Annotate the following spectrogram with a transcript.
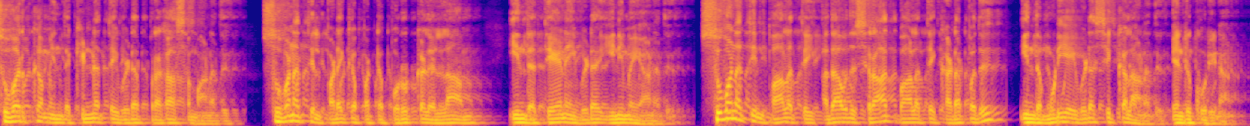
சுவர்க்கம் இந்த கிண்ணத்தை விட பிரகாசமானது. சுவனத்தில் படைக்கப்பட்ட பொருட்கள் எல்லாம் இந்த தேனை விட இனிமையானது. சுவனத்தின் பாலத்தை அதாவது சிராத் பாலத்தை கடப்பது இந்த முடியை விட சிக்கலானது என்று கூறினான்.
